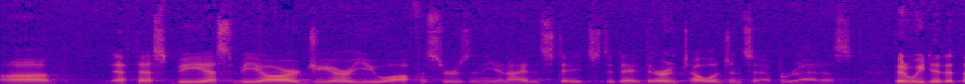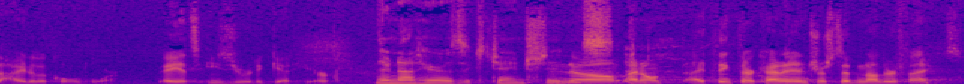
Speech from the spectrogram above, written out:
uh, FSB, SVR, GRU officers in the United States today, their intelligence apparatus, than we did at the height of the Cold War. A, it's easier to get here. They're not here as exchange students. No, I don't. I think they're kind of interested in other things.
